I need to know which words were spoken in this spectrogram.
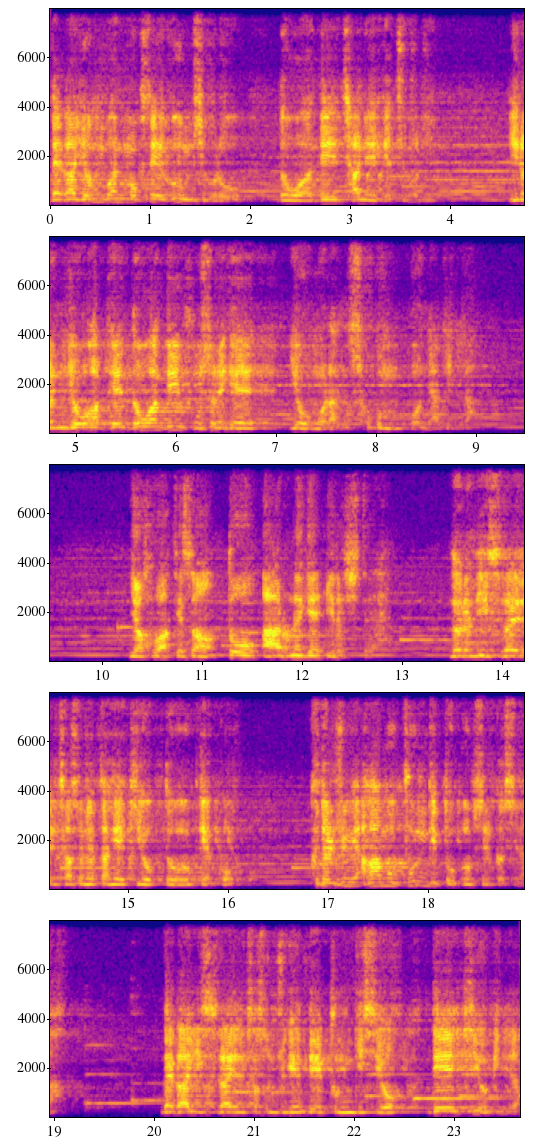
내가 영관 목새의 음식으로 너와 네 자녀에게 주노니 이는 여호와 앞에 너와 네 후손에게 영원한 소금 언약이니라. 여호와께서 또 아론에게 이르시되 너는 이스라엘 자손의 땅에 기업도 없겠고 그들 중에 아무 분깃도 없을 것이라. 내가 이스라엘 자손 중에 내 분깃이요 내 기업이니라.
